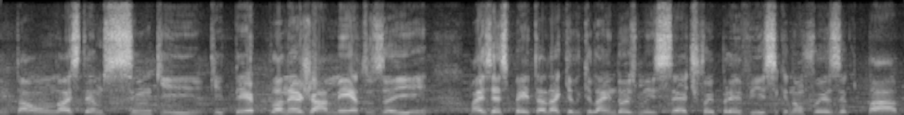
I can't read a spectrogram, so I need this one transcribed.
Então nós temos sim que, que ter planejamentos aí, mas respeitando aquilo que lá em 2007 foi previsto e que não foi executado.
